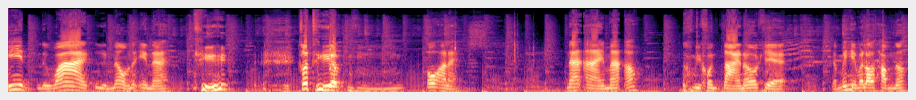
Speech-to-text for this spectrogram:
มีดหรือว่าอื่นเนาะนั่นเองนะถือเขาถือแบบโอ้อะไรน่าอายมากเอ้ามีคนตายเนาะโอเคแต่ไม่เห็นว่าเราทำเนาะ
